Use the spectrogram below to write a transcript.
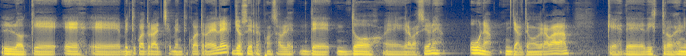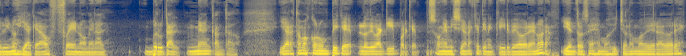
lo que es 24H24L. Eh, yo soy responsable de dos eh, grabaciones. Una ya la tengo grabada, que es de distro Linux y ha quedado fenomenal. Brutal, me ha encantado. Y ahora estamos con un pique, lo digo aquí porque son emisiones que tienen que ir de hora en hora. Y entonces hemos dicho a los moderadores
